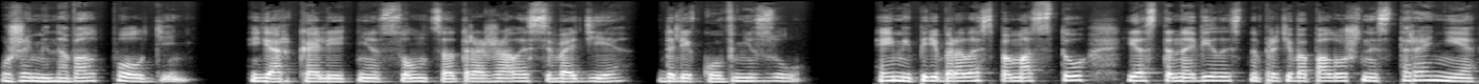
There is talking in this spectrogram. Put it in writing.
уже миновал полдень. Яркое летнее солнце отражалось в воде, далеко внизу. Эми перебралась по мосту и остановилась на противоположной стороне,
